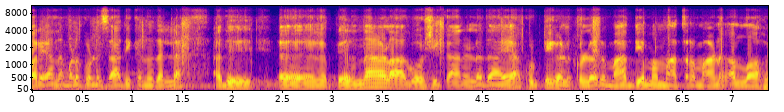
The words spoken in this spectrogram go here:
പറയാൻ നമ്മളെ കൊണ്ട് സാധിക്കുന്നതല്ല. അത് പെരുന്നാൾ ആഘോഷിക്കാനുള്ളതായ കുട്ടികൾക്കുള്ള ഒരു മാധ്യമം മാത്രമാണ്. അള്ളാഹു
